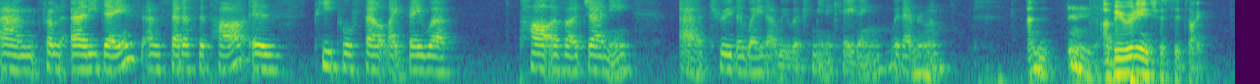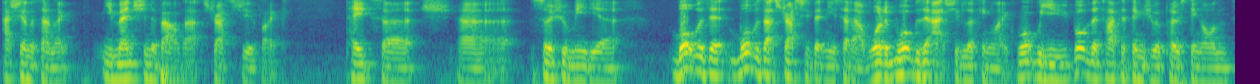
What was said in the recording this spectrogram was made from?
um, from the early days and set us apart. Is people felt like they were part of our journey uh, through the way that we were communicating with everyone. And I'd be really interested to like actually understand like you mentioned about that strategy of like paid search, uh, social media. What was it? What was that strategy that you set out? What what was it actually looking like? What were you? What were the type of things you were posting on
